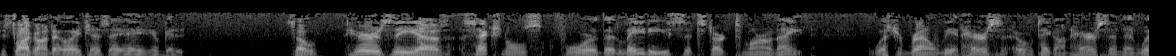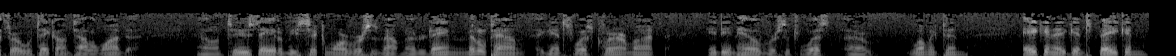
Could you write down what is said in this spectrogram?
just log on to OHSAA and you'll get it. So here is the uh, sectionals for the ladies that start tomorrow night. Western Brown will be at Harrison, or will take on Harrison, and Withrow will take on Talawanda. And on Tuesday, it'll be Sycamore versus Mount Notre Dame, Middletown against West Clermont, Indian Hill versus West uh, Wilmington, Aiken against Bacon,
